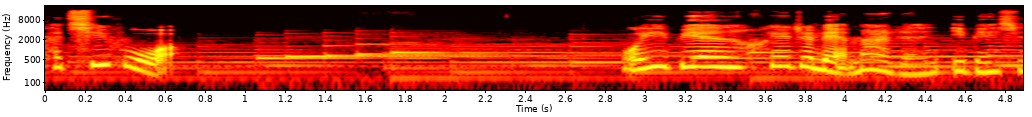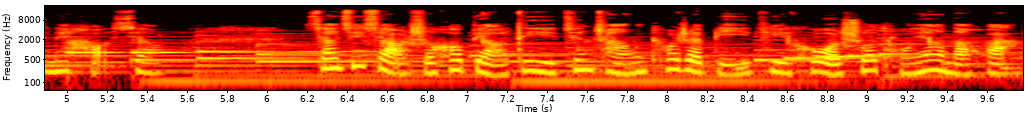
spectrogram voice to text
他欺负我。”我一边黑着脸骂人，一边心里好笑，想起小时候表弟经常拖着鼻涕和我说同样的话。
